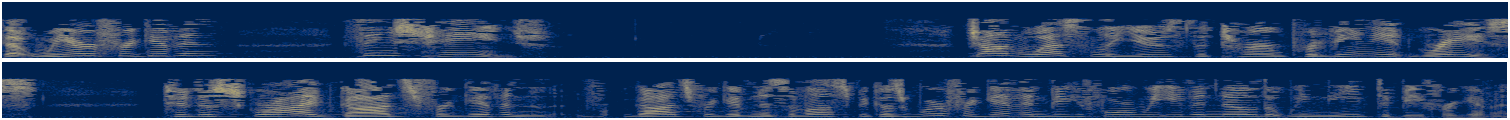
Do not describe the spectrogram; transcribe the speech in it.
that we are forgiven, things change. John Wesley used the term prevenient grace to describe God's, God's forgiveness of us because we're forgiven before we even know that we need to be forgiven.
